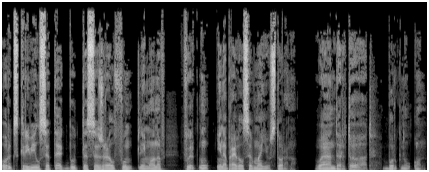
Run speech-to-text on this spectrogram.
Орк скривился так, будто сожрал фунт лимонов, фыркнул и направился в мою сторону. «Вандер тот», — буркнул он.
